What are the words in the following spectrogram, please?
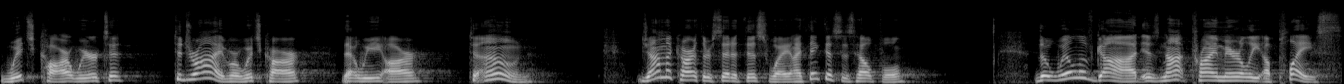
which car we're to, to drive or which car that we are to own. John MacArthur said it this way, and I think this is helpful. The will of God is not primarily a place,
